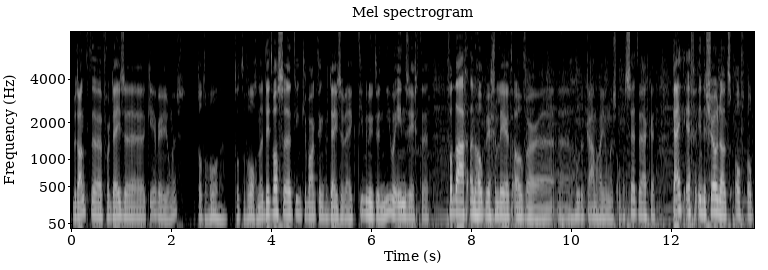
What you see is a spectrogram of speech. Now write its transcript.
Bedankt eh, voor deze keer weer, jongens. Tot de volgende. Tot de volgende. Dit was eh 10 keer marketing voor deze week. 10 minuten nieuwe inzichten. Vandaag een hoop weer geleerd over eh, eh, hoe de camerajongens op het set werken. Kijk even in de show notes of op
